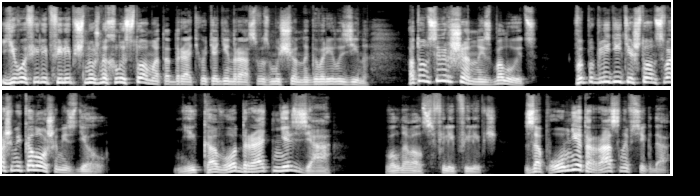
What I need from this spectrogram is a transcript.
«Его, Филипп Филиппович, нужно хлыстом отодрать хоть один раз», — возмущенно говорила Зина. «А то он совершенно избалуется. Вы поглядите, что он с вашими калошами сделал. Никого драть нельзя, волновался Филипп Филиппович. Запомни это раз навсегда.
